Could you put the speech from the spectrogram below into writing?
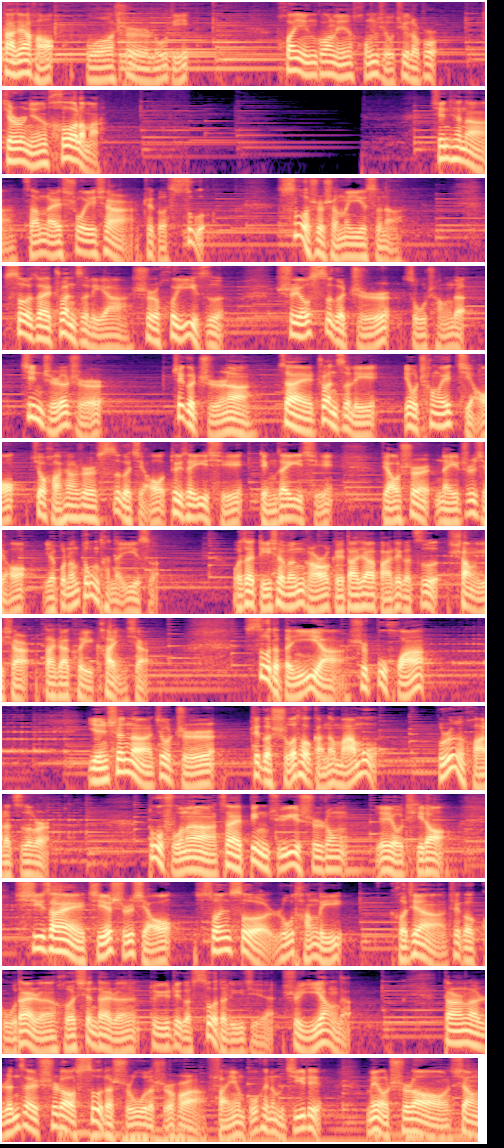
大家好，我是卢迪，欢迎光临红酒俱乐部。今儿您喝了吗？今天呢，咱们来说一下这个“色”。色是什么意思呢？“色”在篆字里啊是会意字，是由四个“止”组成的。禁止的“止”，这个“止”呢，在篆字里又称为“角”，就好像是四个角对在一起，顶在一起。表示哪只脚也不能动弹的意思。我在底下文稿给大家把这个字上一下，大家可以看一下。涩的本意啊是不滑，引申呢就指这个舌头感到麻木、不润滑的滋味。杜甫呢在《病局》一诗中也有提到：“昔哉结石小，酸涩如棠梨。”可见啊，这个古代人和现代人对于这个涩的理解是一样的。当然了，人在吃到涩的食物的时候啊，反应不会那么激烈，没有吃到像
